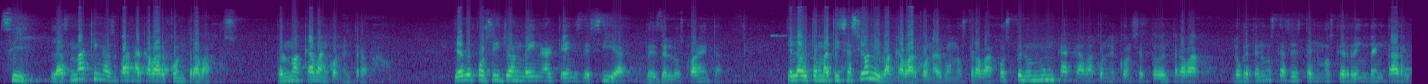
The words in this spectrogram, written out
Sí, las máquinas van a acabar con trabajos, pero no acaban con el trabajo. Ya de por sí John Maynard Keynes decía, desde los 40, que la automatización iba a acabar con algunos trabajos, pero nunca acaba con el concepto del trabajo. Lo que tenemos que hacer es tenemos que reinventarlo.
